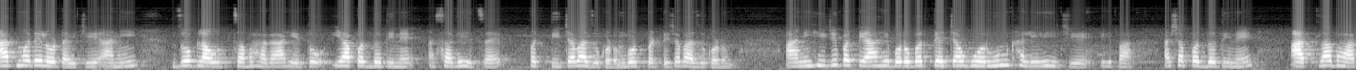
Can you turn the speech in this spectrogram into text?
आतमध्ये लोटायची आणि जो ब्लाऊजचा भाग आहे तो या पद्धतीने असा घ्यायचा आहे पट्टीच्या बाजूकडून गोटपट्टीच्या बाजूकडून. आणि ही जी पट्टी आहे बरोबर त्याच्या वरून खाली घ्यायची आहे. हे पहा अशा पद्धतीने आतला भाग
